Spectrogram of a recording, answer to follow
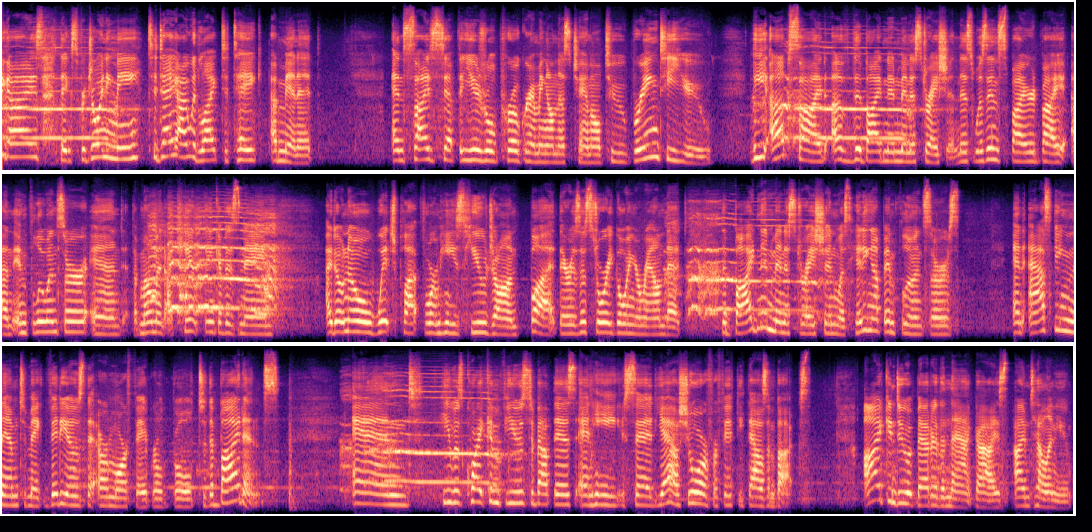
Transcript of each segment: Hey guys, thanks for joining me. Today I would like to take a minute and sidestep the usual programming on this channel to bring to you the upside of the Biden administration. This was inspired by an influencer, and at the moment I can't think of his name. I don't know which platform he's huge on, but there is a story going around that the Biden administration was hitting up influencers and asking them to make videos that are more favorable to the Bidens. And he was quite confused about this and he said, "Yeah, sure for 50,000 bucks." I can do it better than that, guys. I'm telling you.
